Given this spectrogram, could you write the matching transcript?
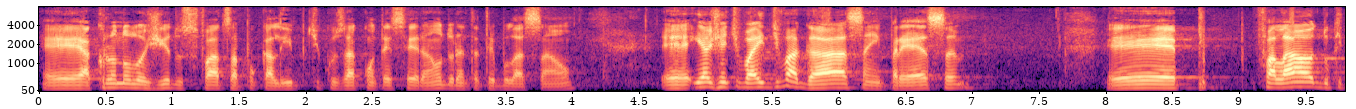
é, a cronologia dos fatos apocalípticos acontecerão durante a tribulação. É, e a gente vai devagar, sem pressa, é, falar do que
